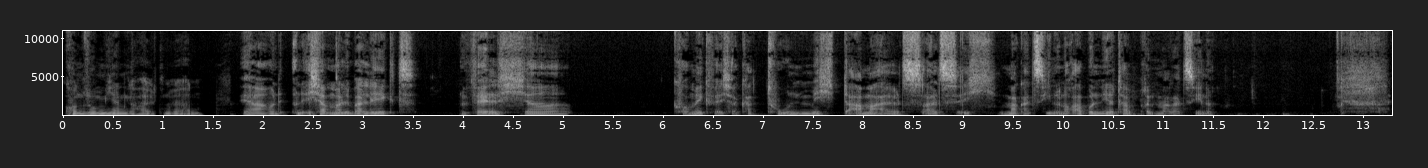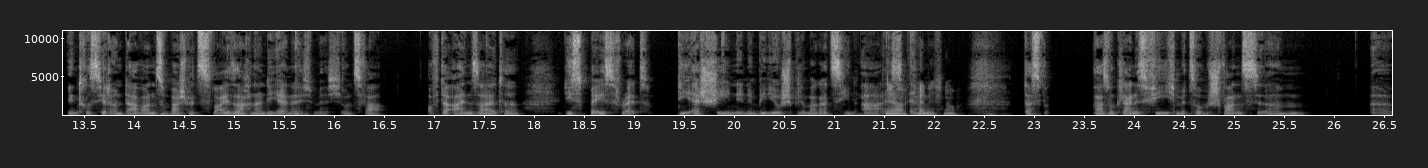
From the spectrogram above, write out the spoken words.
konsumieren gehalten werden. Ja, und, und ich habe mal überlegt, welcher Comic, welcher Cartoon mich damals, als ich Magazine noch abonniert habe, Printmagazine, interessiert. Und da waren zum Beispiel zwei Sachen, an die erinnere ich mich. Und zwar auf der einen Seite die Space Red. Die erschien in dem Videospielmagazin ASM. Ja, kenne ich noch. Das war so ein kleines Viech mit so einem Schwanz. Ähm, äh,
